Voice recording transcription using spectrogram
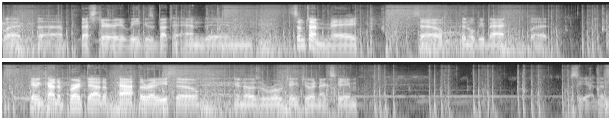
But the Bestiary league is about to end in sometime May. So then we'll be back, but getting kind of burnt out of Path already, so who knows, we'll rotate to our next game. So yeah, then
